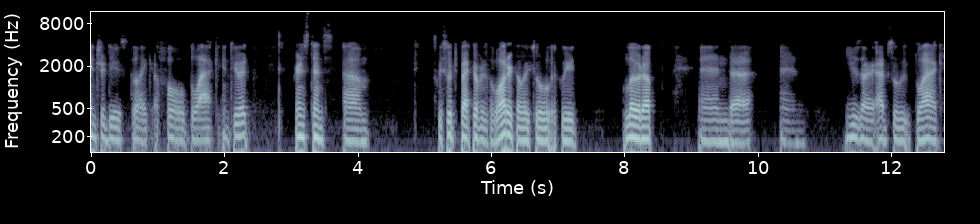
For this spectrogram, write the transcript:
introduced like a full black into it. For instance, um, if we switch back over to the watercolor tool, if we load up and uh, and use our absolute black,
